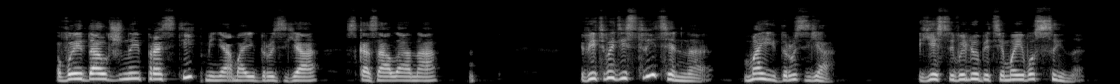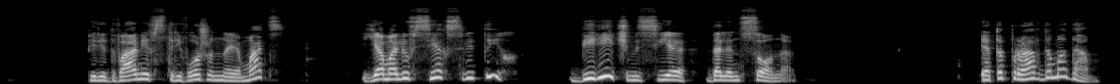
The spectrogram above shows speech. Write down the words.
— Вы должны простить меня, мои друзья, — сказала она. — Ведь вы действительно мои друзья, если вы любите моего сына. Перед вами встревоженная мать. Я молю всех святых беречь мсье Даленсона. — Это правда, мадам?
